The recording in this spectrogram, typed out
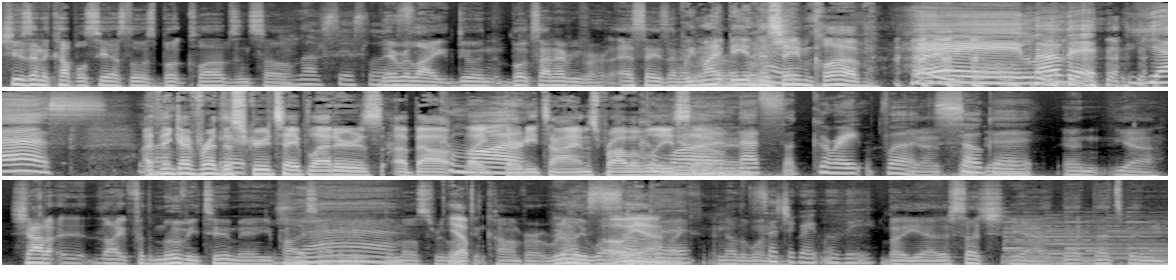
she was in a couple C.S. Lewis book clubs, and so Love C.S. Lewis. they were like doing books I never even essays. I never We might heard be in the same club. Hey, love it. Yes. I think I've read the it. Screwtape Letters about Come like on. 30 times probably. Come so on, that's a great book. Yeah, it's so, good. And yeah, shout out like for the movie too, man. You probably saw the, the most reluctant convert. Really That's well. Oh, done. yeah. like another one. Such a great movie. but yeah, there's such yeah that that's been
